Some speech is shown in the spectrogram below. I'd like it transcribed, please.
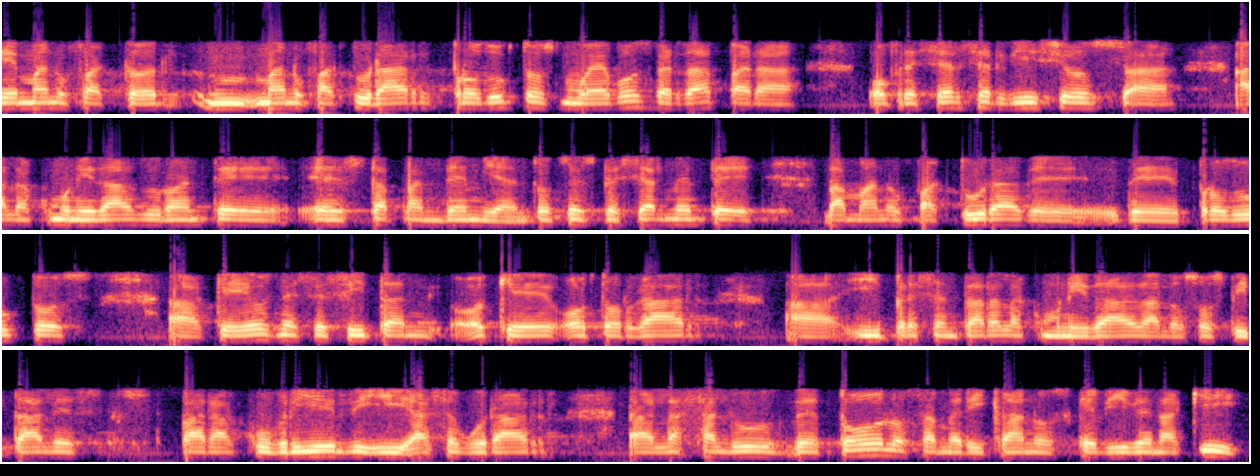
que manufacturar productos nuevos, ¿verdad? Para ofrecer servicios a, la comunidad durante esta pandemia. Entonces, especialmente la manufactura de, productos ah, que ellos necesitan que otorgar ah, y presentar a la comunidad, a los hospitales, para cubrir y asegurar ah, la salud de todos los americanos que viven aquí.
